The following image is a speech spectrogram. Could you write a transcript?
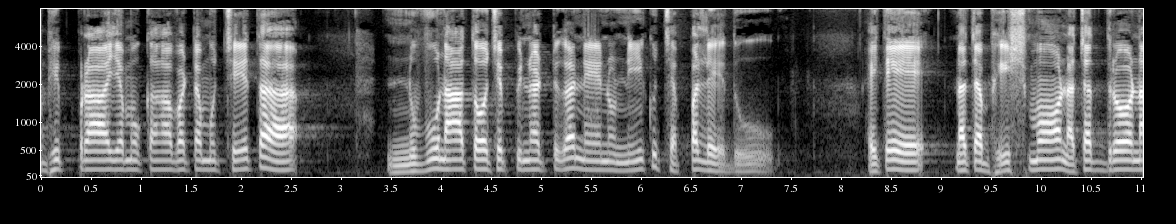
అభిప్రాయము కావటము చేత నువ్వు నాతో చెప్పినట్టుగా నేను నీకు చెప్పలేదు. అయితే నచ భీష్మో నచ ద్రోణ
